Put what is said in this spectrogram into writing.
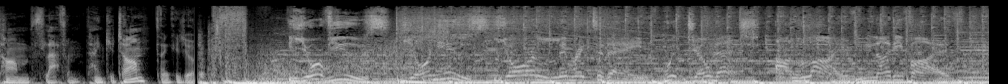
Tom Flavin. Thank you, Tom. Thank you, Joe. Your views, your news, your Limerick today with Joe Nash on Live 95.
